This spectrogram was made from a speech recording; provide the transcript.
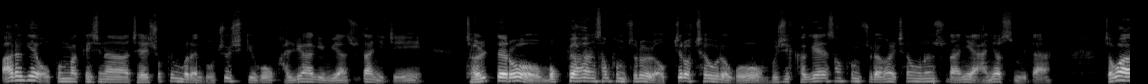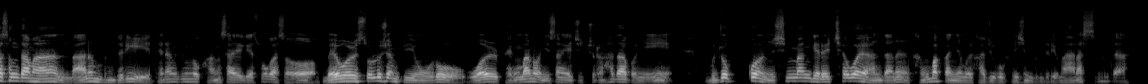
빠르게 오픈마켓이나 제 쇼핑몰에 노출시키고 관리하기 위한 수단이지 절대로 목표한 상품 수를 억지로 채우려고 무식하게 상품 수량을 채우는 수단이 아니었습니다. 저와 상담한 많은 분들이 대량 등록 강사에게 속아서 매월 솔루션 비용으로 월 100만 원 이상의 지출을 하다 보니 무조건 10만 개를 채워야 한다는 강박관념을 가지고 계신 분들이 많았습니다.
